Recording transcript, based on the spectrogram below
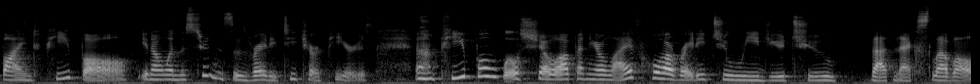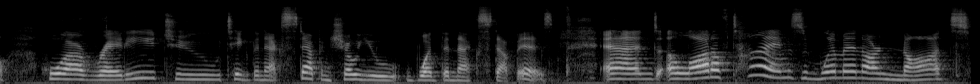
find people, you know, when the students is ready, teach our peers. People will show up in your life who are ready to lead you to that next level, who are ready to take the next step and show you what the next step is. And a lot of times, women are not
